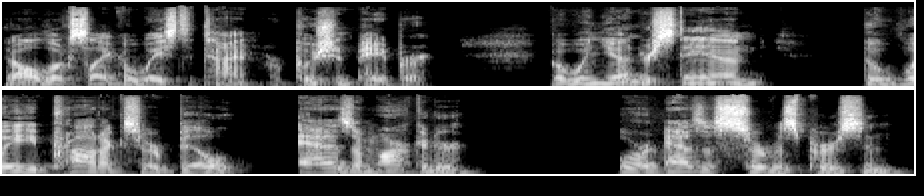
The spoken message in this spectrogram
It all looks like a waste of time or pushing paper. But when you understand the way products are built as a marketer or as a service person,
